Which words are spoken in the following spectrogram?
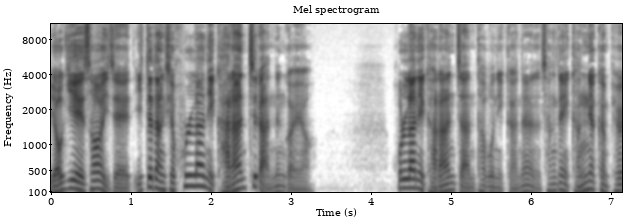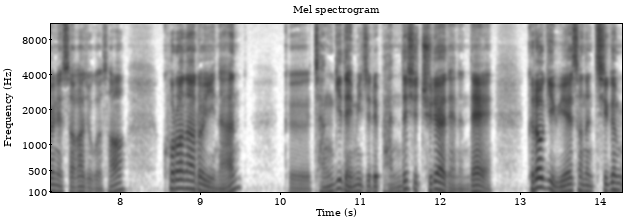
여기에서 이제 이때 당시에 혼란이 가라앉지를 않는 거예요. 혼란이 가라앉지 않다 보니까는 상당히 강력한 표현을 써가지고서 코로나로 인한 그 장기 데미지를 반드시 줄여야 되는데 그러기 위해서는 지금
